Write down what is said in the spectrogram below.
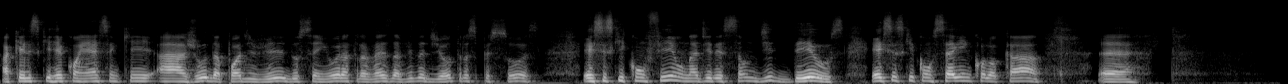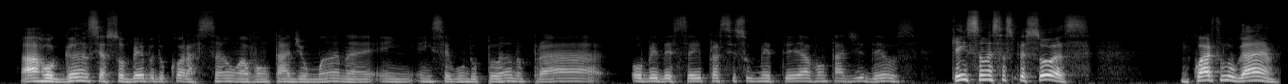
aqueles que reconhecem que a ajuda pode vir do Senhor através da vida de outras pessoas, esses que confiam na direção de Deus, esses que conseguem colocar é, a arrogância, soberba do coração, a vontade humana em, em segundo plano para obedecer e para se submeter à vontade de Deus. Quem são essas pessoas? Em quarto lugar,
